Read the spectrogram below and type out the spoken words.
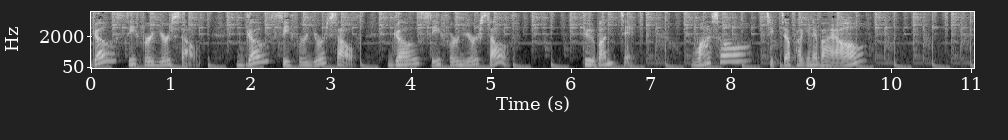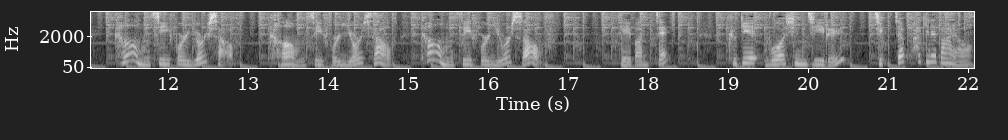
Go see for yourself. Go see for yourself. Go see for yourself. 두 번째. 와서 직접 확인해 봐요. Come see for yourself. Come see for yourself. Come see for yourself. 세 번째. 그게 무엇인지를 직접 확인해 봐요.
